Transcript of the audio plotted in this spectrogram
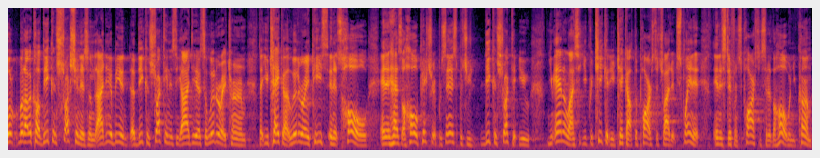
what, what I would call deconstructionism. The idea of, being, of deconstructing is the idea, it's a literary term, that you take a literary piece in its whole and it has a whole picture it presents, but you deconstruct it, you, you analyze it, you critique it, you take out the parts to try to explain it in its different parts instead of the whole. When you come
